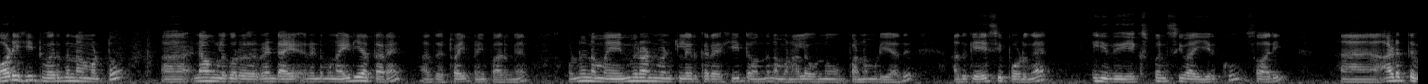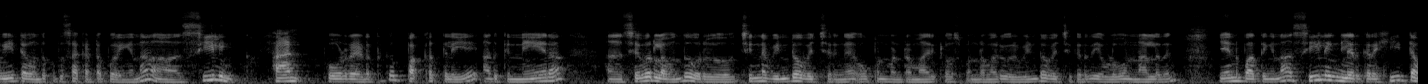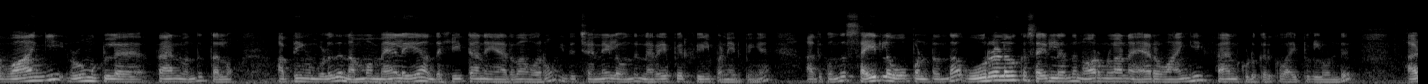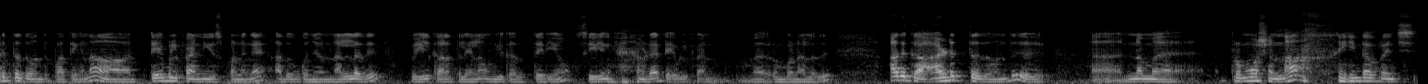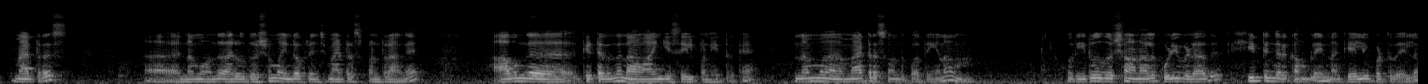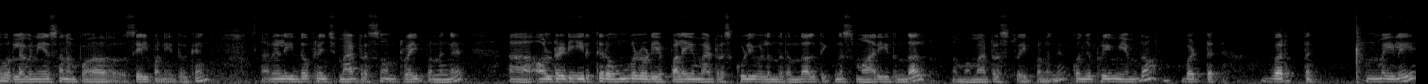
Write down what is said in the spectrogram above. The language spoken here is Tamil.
பாடி ஹீட் வருதுன்னா மட்டும் நான் உங்களுக்கு ஒரு ரெண்டு ஐ ரெண்டு மூணு ஐடியா தரேன். அதை ட்ரை பண்ணி பாருங்கள் ஒன்று நம்ம என்விரான்மெண்ட்டில் இருக்கிற ஹீட்டை வந்து நம்மளால் ஒன்றும் பண்ண முடியாது. அதுக்கு ஏசி போடுங்க. இது எக்ஸ்பென்சிவாக இருக்கும். சாரி அடுத்து வீட்டை வந்து புதுசாக கட்ட போகிறீங்கன்னா சீலிங் ஃபேன் போடுற இடத்துக்கு பக்கத்துலேயே அதுக்கு நேராக செவரில் வந்து ஒரு சின்ன விண்டோ வச்சுருங்க. ஓப்பன் பண்ணுற மாதிரி க்ளோஸ் பண்ணுற மாதிரி ஒரு விண்டோ வச்சுக்கிறது எவ்வளவோ நல்லது. ஏன்னு பார்த்தீங்கன்னா சீலிங்கில் இருக்கிற ஹீட்டை வாங்கி ரூமுக்குள்ளே ஃபேன் வந்து தள்ளும். அப்படிங்கும் பொழுது நம்ம மேலேயே அந்த ஹீட்டான ஏர் தான் வரும். இது சென்னையில் வந்து நிறைய பேர் ஃபீல் பண்ணியிருப்பீங்க அதுக்கு வந்து சைடில் ஓப்பன் இருந்தால் ஓரளவுக்கு சைடில் இருந்து நார்மலான ஏரை வாங்கி ஃபேன் கொடுக்கறதுக்கு வாய்ப்புகள் உண்டு. அடுத்தது வந்து பார்த்திங்கன்னா டேபிள் ஃபேன் யூஸ் பண்ணுங்கள் அதுவும் கொஞ்சம் நல்லது. வெயில் காலத்துலலாம் உங்களுக்கு அது தெரியும். சீலிங் ஃபேனை விட டேபிள் ஃபேன் ரொம்ப நல்லது. அதுக்கு அடுத்தது வந்து நம்ம ப்ரொமோஷன்னா இண்டோ ஃப்ரெஞ்ச் மேட்ரஸ் நம்ம வந்து அறுபது வருஷமாக இண்டோ ஃப்ரெஞ்ச் மேட்ரஸ் பண்ணுறாங்க அவங்க கிட்டேருந்து நான் வாங்கி சேல் பண்ணிகிட்ருக்கேன் நம்ம மேட்ரஸ் வந்து பார்த்திங்கன்னா ஒரு இருபது வருஷம் ஆனாலும் குழி விழாது. ஹீட்டுங்கிற கம்ப்ளைண்ட் நான் கேள்விப்பட்டதே இல்லை. ஒரு லெவன் இயர்ஸாக நான் சேல் பண்ணிகிட்ருக்கேன் அதனால் இண்டோ ஃப்ரெஞ்ச் மேட்ரஸும் ட்ரை பண்ணுங்கள் ஆல்ரெடி இருக்கிற உங்களுடைய பழைய மேட்ரஸ் குழி விழுந்திருந்தால் திக்னஸ் மாறி இருந்தால் நம்ம மேட்ரஸ் ட்ரை பண்ணுங்கள் கொஞ்சம் ப்ரீமியம் தான் பட் வர்த்து உண்மையிலேயே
